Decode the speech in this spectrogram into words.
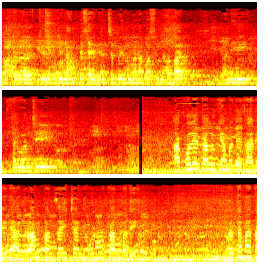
डॉक्टर किरणजी लांबटे साहेब यांचं पण मनापासून आभार. आणि सर्वांचे अकोले तालुक्यामध्ये झालेल्या ग्रामपंचायतच्या निवडणुकांमध्ये प्रथमत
